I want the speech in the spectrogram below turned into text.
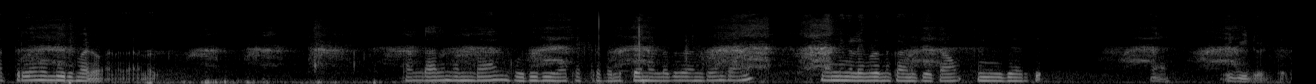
അത്രയും വലിയൊരു മരമാണ് കാണുന്നത്. കണ്ടാലും കണ്ടാലും കൊതി തീരാത്ത അത്ര വലുപ്പമെന്നുള്ളത് കണ്ടുകൊണ്ടാണ് ഞാൻ നിങ്ങളെയും കൂടെ ഒന്ന് കാണിച്ചേക്കാം എന്ന് വിചാരിച്ച് ഞാൻ ഈ വീഡിയോ എടുത്തത്.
